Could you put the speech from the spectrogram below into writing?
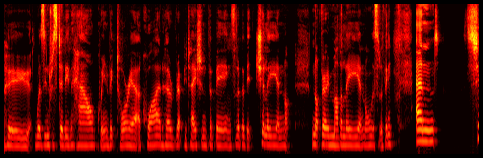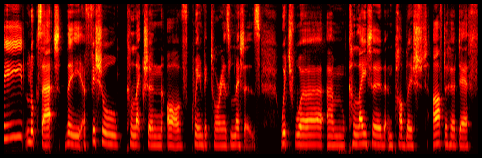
who was interested in how Queen Victoria acquired her reputation for being sort of a bit chilly and not not very motherly and all this sort of thing, and she looks at the official collection of Queen Victoria's letters, which were um, collated and published after her death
